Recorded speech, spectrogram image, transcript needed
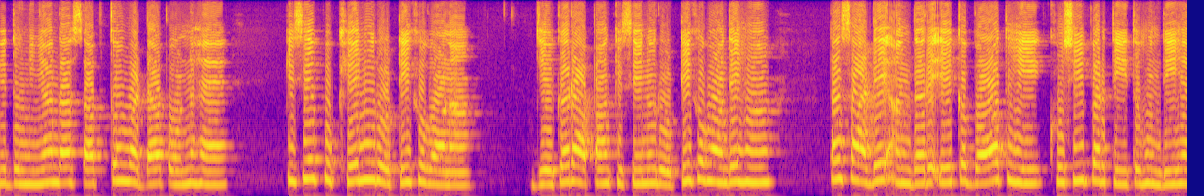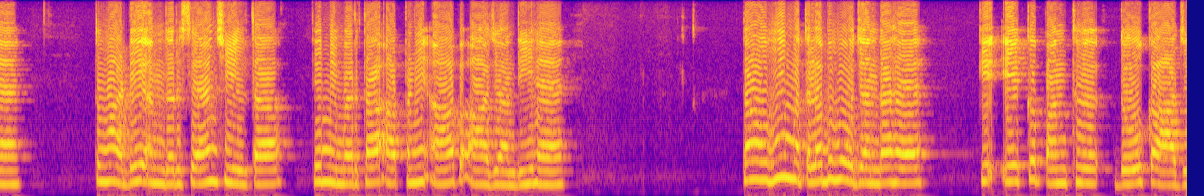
ਇਹ ਦੁਨੀਆ ਦਾ ਸਭ ਤੋਂ ਵੱਡਾ ਪੁੰਨ ਹੈ। ਕਿਸੇ ਭੁੱਖੇ ਨੂੰ ਰੋਟੀ ਖਵਾਉਣਾ। ਜੇਕਰ ਆਪਾਂ ਕਿਸੇ ਨੂੰ ਰੋਟੀ ਖਵਾਉਂਦੇ ਹਾਂ, ਤਾਂ ਸਾਡੇ ਅੰਦਰ ਇੱਕ ਬਹੁਤ ਹੀ ਖੁਸ਼ੀ ਪ੍ਰਤੀਤ ਹੁੰਦੀ ਹੈ। ਤੁਹਾਡੇ ਅੰਦਰ ਸਹਿਨਸ਼ੀਲਤਾ ਤੇ ਨਿਮਰਤਾ ਆਪਣੇ ਆਪ ਆ ਜਾਂਦੀ ਹੈ। ਤਾਂ ਉਹੀ ਮਤਲਬ ਹੋ ਜਾਂਦਾ ਹੈ ਕਿ ਇੱਕ ਪੰਥ, ਦੋ ਕਾਜ,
